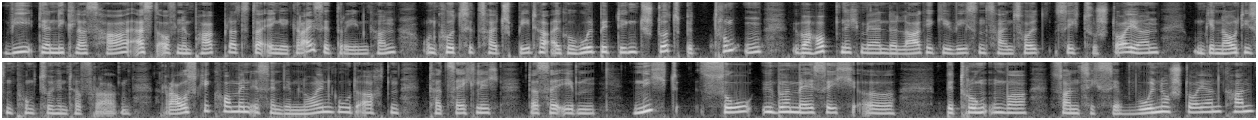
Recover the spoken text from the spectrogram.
wie der Niklas H. erst auf einem Parkplatz da enge Kreise drehen kann und kurze Zeit später alkoholbedingt sturzbetrunken überhaupt nicht mehr in der Lage gewesen sein soll, sich zu steuern, um genau diesen Punkt zu hinterfragen. Rausgekommen ist in dem neuen Gutachten tatsächlich, dass er eben nicht so übermäßig äh, betrunken war, sondern sich sehr wohl noch steuern kann.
